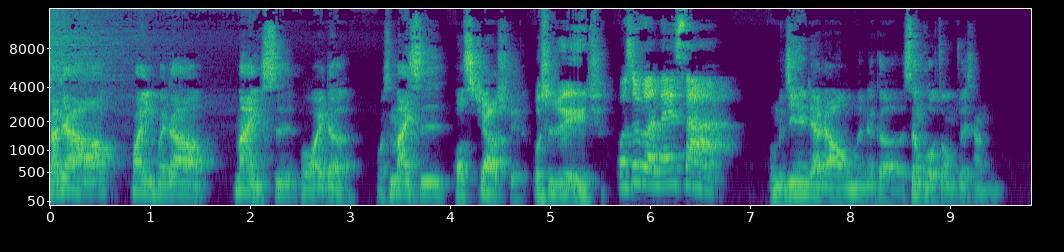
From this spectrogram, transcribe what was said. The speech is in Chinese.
大家好，欢迎回到麦斯 Provider，我是麦斯。我是 Josh，我是 Rich，我是 Vanessa，我们今天聊聊我们那个生活中最常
